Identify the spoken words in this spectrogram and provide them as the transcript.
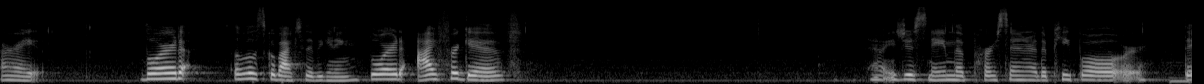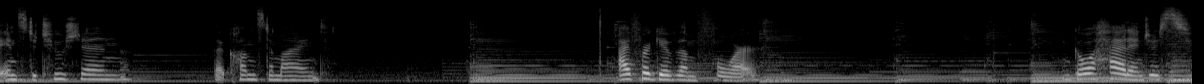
All right. Lord, let's go back to the beginning. Lord, I forgive. Now you just name the person or the people or the institution that comes to mind. I forgive them for. Go ahead and just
